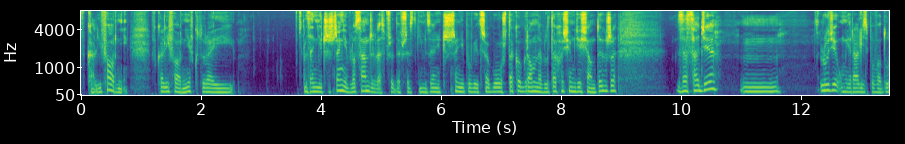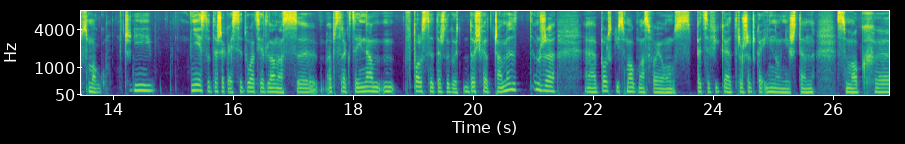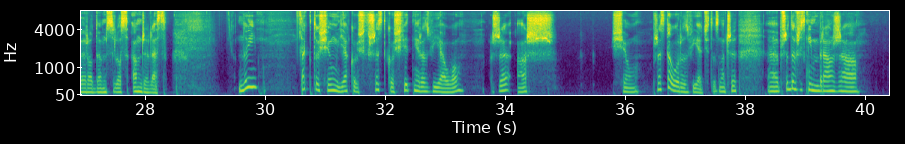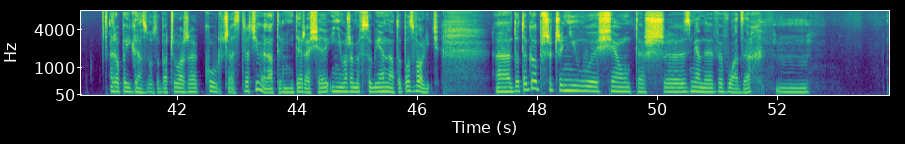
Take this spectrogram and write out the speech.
w Kalifornii. W Kalifornii, w której zanieczyszczenie w Los Angeles przede wszystkim, zanieczyszczenie powietrza było już tak ogromne w latach 80., że w zasadzie mm, ludzie umierali z powodu smogu. Czyli nie jest to też jakaś sytuacja dla nas y, abstrakcyjna. W Polsce też tego doświadczamy. tym, że e, polski smog ma swoją specyfikę troszeczkę inną niż ten smog e, rodem z Los Angeles. No i tak to się jakoś wszystko świetnie rozwijało, że aż się przestało rozwijać. To znaczy, e, przede wszystkim branża ropy i gazu zobaczyła, że kurczę, stracimy na tym interesie i nie możemy w sobie na to pozwolić. E, do tego przyczyniły się też e, zmiany we władzach. Mm,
